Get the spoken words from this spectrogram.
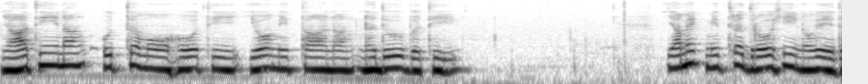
ඥාතීනං උත්තමෝ හෝති යෝ මිත්තානං නදූපති යමෙක් මිත්‍ර ද්‍රෝහී නොවේද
